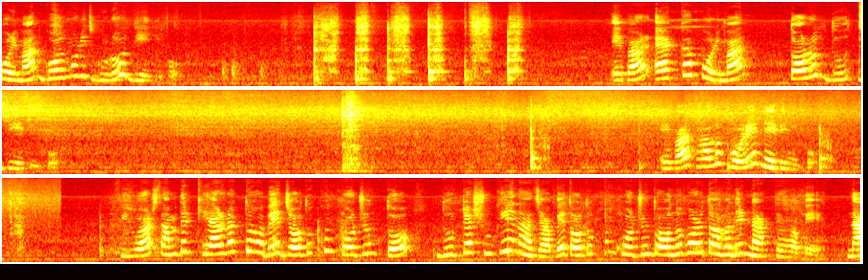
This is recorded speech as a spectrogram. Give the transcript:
পরিমাণ গোলমরিচ গুঁড়ো দিয়ে দিব। এবার এক কাপ পরিমাণ তরল দুধ দিয়ে দিব। এবার ভালো করে নেড়ে নিব। ভিউয়ার্স আমাদের খেয়াল রাখতে হবে, যতক্ষণ পর্যন্ত দুধটা শুকিয়ে না যাবে, ততক্ষণ পর্যন্ত অনবরত আমাদের নাড়তে হবে। না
